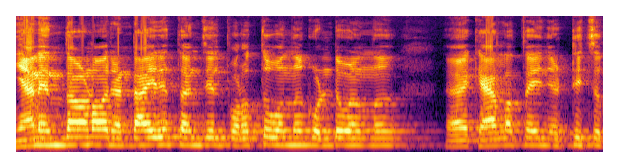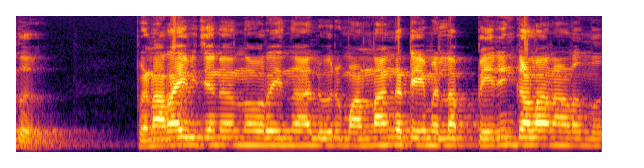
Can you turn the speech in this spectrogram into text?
ഞാൻ എന്താണോ രണ്ടായിരത്തഞ്ചിൽ പുറത്തു വന്ന് കൊണ്ടുവന്ന് കേരളത്തെ ഞെട്ടിച്ചത് പിണറായി വിജയൻ എന്ന് പറയുന്നാൽ ഒരു മണ്ണാങ്കട്ടയുമല്ല പെരുങ്കളനാണെന്ന്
